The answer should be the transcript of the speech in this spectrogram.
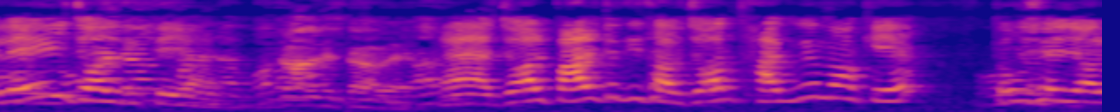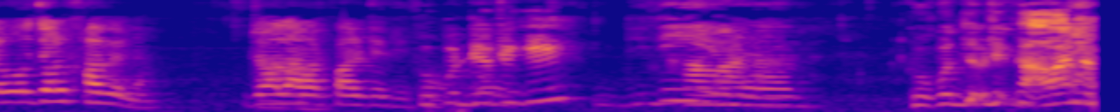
এলেই জল দিতে হবে জল দিতে হবে। হ্যাঁ জল পাল্টে দিতে হবে। জল থাকবে মকে তবু সেই জল ও জল খাবে না। জল আবার পাল্টে দিতে কুকুর ডিউটি কি? দিদি কুকুর ডিউটি খাওয়ানো?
